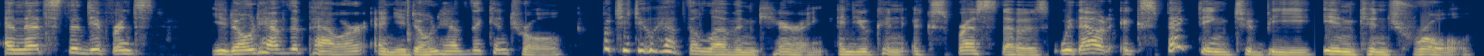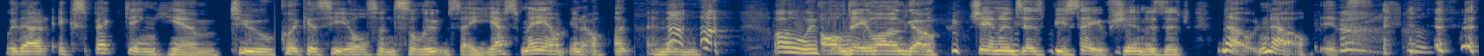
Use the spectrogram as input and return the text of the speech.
and that's the difference. You don't have the power and you don't have the control, but you do have the love and caring, and you can express those without expecting to be in control, without expecting him to click his heels and salute and say, Yes, ma'am, you know, and then oh, if all only. day long go, Shannon says, Be safe. Shannon says, No, no, it's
